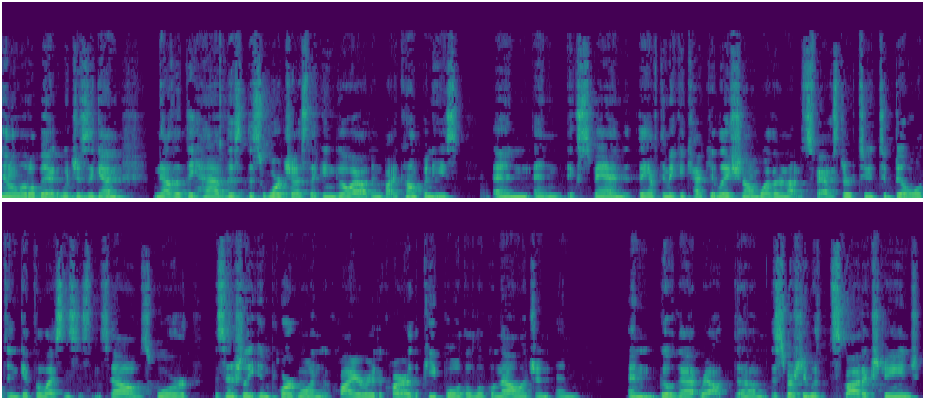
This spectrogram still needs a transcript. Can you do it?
in a little bit, which is again, now that they have this, this war chest, they can go out and buy companies and, and expand. They have to make a calculation on whether or not it's faster to, to build and get the licenses themselves or essentially import one, acquire it, acquire the people, the local knowledge and, and, and go that route. Um, especially with spot exchange,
